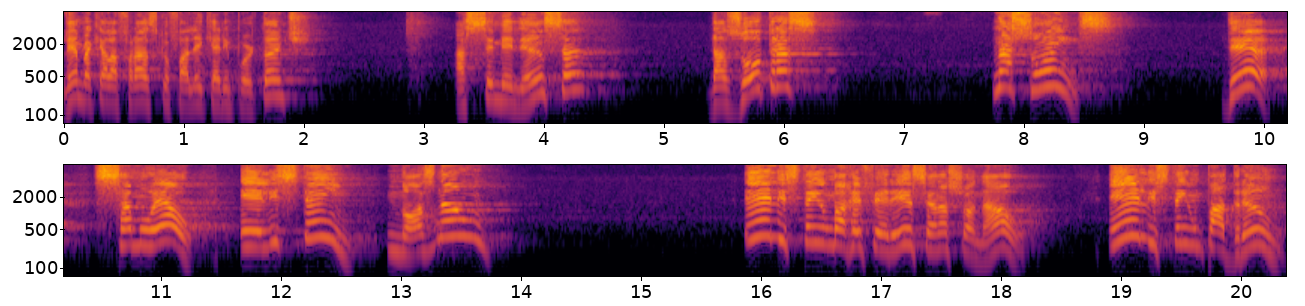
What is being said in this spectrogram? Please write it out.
Lembra aquela frase que eu falei que era importante? A semelhança das outras nações. De Samuel, eles têm, nós não. Eles têm uma referência nacional, eles têm um padrão,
